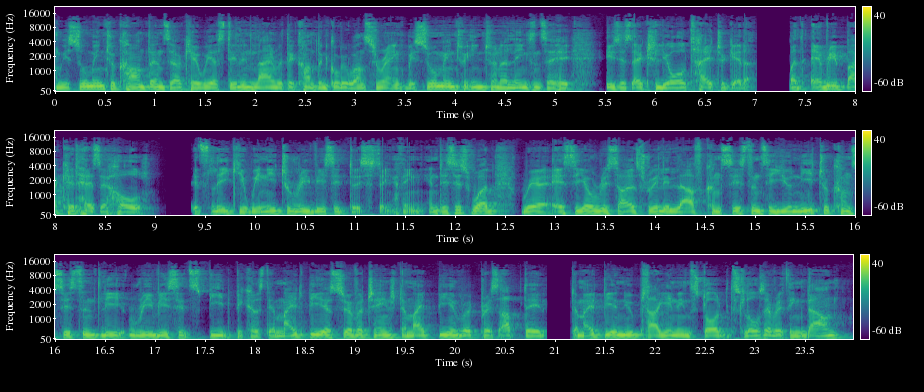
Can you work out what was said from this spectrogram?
We zoom into content, say, okay, we are still in line with the content Google wants to rank. We zoom into internal links and say, hey, is this actually all tied together? But every bucket has a hole. It's leaky. We need to revisit this thing. And this is what where SEO results really love consistency. You need to consistently revisit speed because there might be a server change. There might be a WordPress update. There might be a new plugin installed that slows everything down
